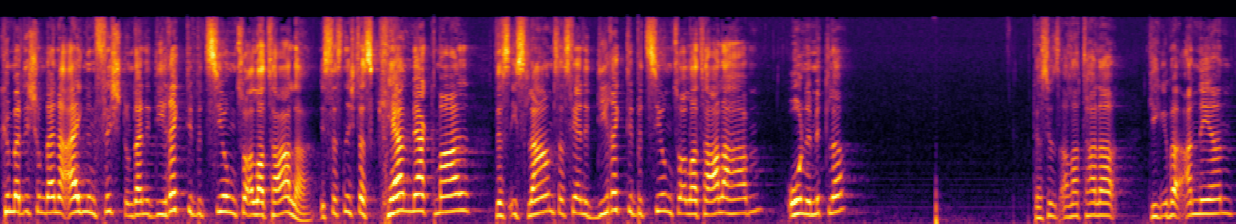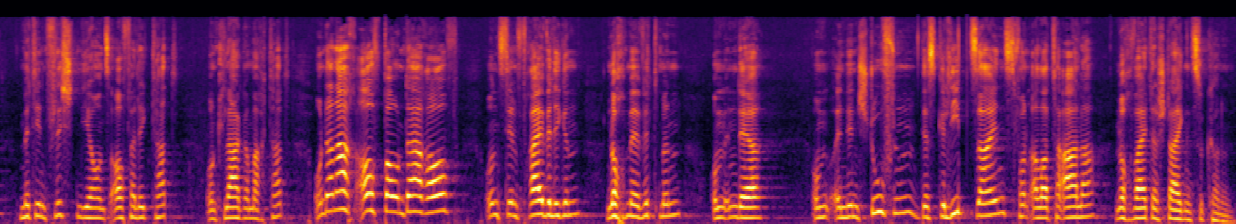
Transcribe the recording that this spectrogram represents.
Kümmere dich um deine eigenen Pflichten, um deine direkte Beziehung zu Allah Ta'ala. Ist das nicht das Kernmerkmal des Islams, dass wir eine direkte Beziehung zu Allah Ta'ala haben, ohne Mittler? Dass wir uns Allah Ta'ala gegenüber annähern mit den Pflichten, die er uns auferlegt hat und klar gemacht hat. Und danach aufbauen darauf, uns den Freiwilligen noch mehr widmen, um in, der, um in den Stufen des Geliebtseins von Allah Ta'ala noch weiter steigen zu können.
